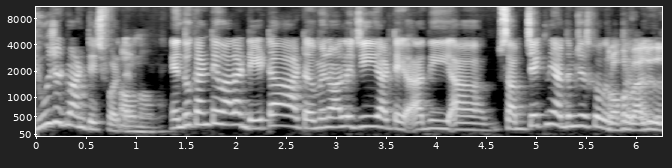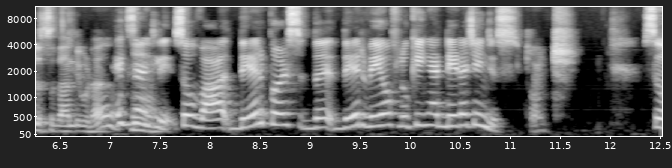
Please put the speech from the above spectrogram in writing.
huge advantage for అవునవును. ఎందుకంటే వాళ్ళ డేటా ఆ టర్మినాలజీ అది ఆ సబ్జెక్ట్ని అర్థం చేసుకోగలుగుతారు. ఎగ్జాక్ట్లీ సో దేర్ పర్స్ their way of looking at data changes right so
